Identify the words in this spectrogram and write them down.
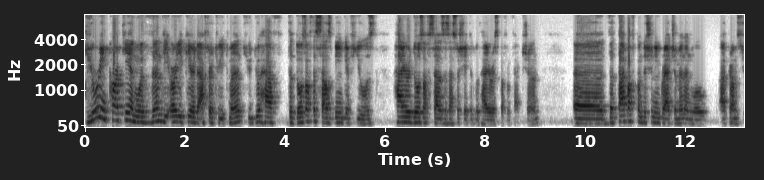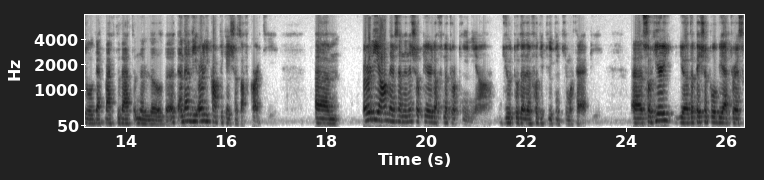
During CAR T and within the early period after treatment, you do have the dose of the cells being infused. Higher dose of cells is associated with higher risk of infection. Uh, the type of conditioning regimen, and we'll, I promise you we'll get back to that in a little bit. And then the early complications of CAR T. Um, early on, there's an initial period of neutropenia due to the lymphodepleting chemotherapy. Uh, so here, you know, the patient will be at risk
